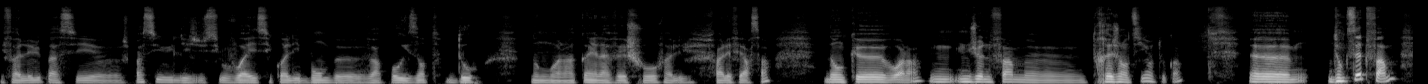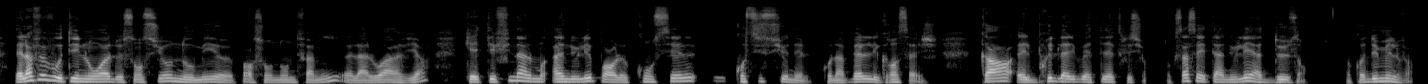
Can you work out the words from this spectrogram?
il fallait lui passer, je sais pas si vous voyez c'est quoi les bombes, vaporisantes d'eau. Donc voilà, quand elle avait chaud, fallait fallait faire ça. Donc voilà, une jeune femme, très gentille en tout cas. donc cette femme, elle a fait voter une loi de censure nommée, par son nom de famille, la loi Avia, qui a été finalement annulée par le Conseil constitutionnel, qu'on appelle les grands sages, car elle bride la liberté d'expression. Donc ça, ça a été annulé à deux ans, donc en 2020.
